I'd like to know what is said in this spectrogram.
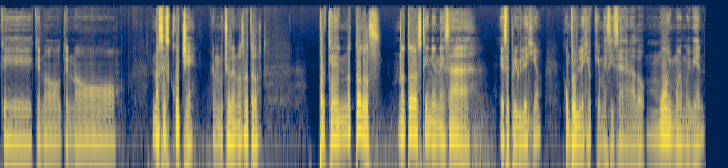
que, que no, que no, no se escuche en muchos de nosotros. Porque no todos, no todos tienen esa, ese privilegio. Un privilegio que Messi se ha ganado muy, muy, muy bien.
